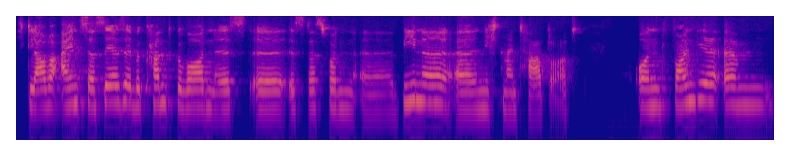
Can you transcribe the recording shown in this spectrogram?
ich glaube, eins, das sehr, sehr bekannt geworden ist, äh, ist das von äh, Biene, äh, nicht mein Tatort. Und wollen wir, ähm,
